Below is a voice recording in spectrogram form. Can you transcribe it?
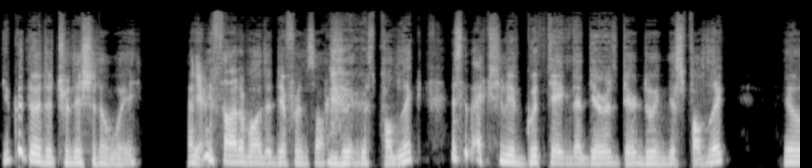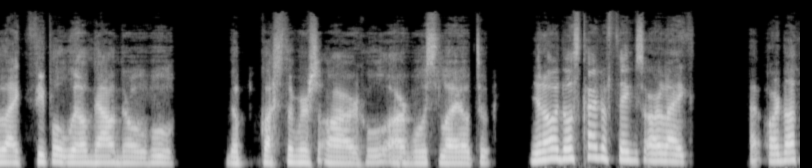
you could do it the traditional way. Have Yeah. you thought about the difference of doing this public? Is it actually a good thing that they're they're doing this public? You know, like people will now know who the customers are, who are most loyal to. You know, those kind of things are like uh, are not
